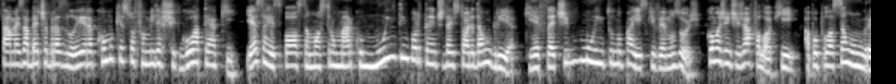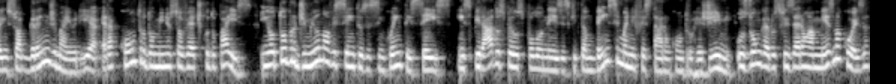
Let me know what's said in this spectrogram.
Tá, mas a Beth é brasileira, como que a sua família chegou até aqui? E essa resposta mostra um marco muito importante da história da Hungria, que reflete muito no país que vemos hoje. Como a gente já falou aqui, a população húngara, em sua grande maioria, era contra o domínio soviético do país. Em outubro de 1956, inspirados pelos poloneses que também se manifestaram contra o regime, os húngaros fizeram a mesma coisa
